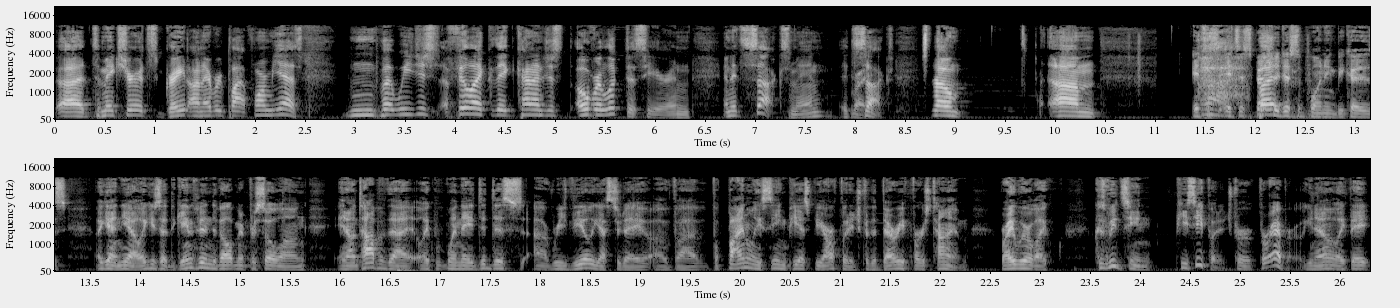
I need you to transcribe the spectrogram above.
uh, to make sure it's great on every platform, yes. But we just feel like they kind of just overlooked us here, and and it sucks, man. It right. sucks. So, um, it's it's especially but, disappointing because again, yeah, like you said, the game's been in development for so long, and on top of that, like when they did this uh, reveal yesterday of uh, finally seeing PSVR footage for the very first time, right? We were like, because we'd seen PC footage for forever, you know, like they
